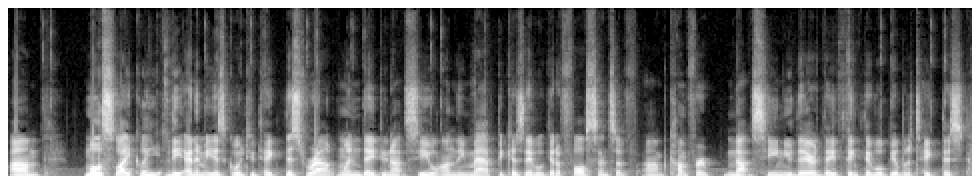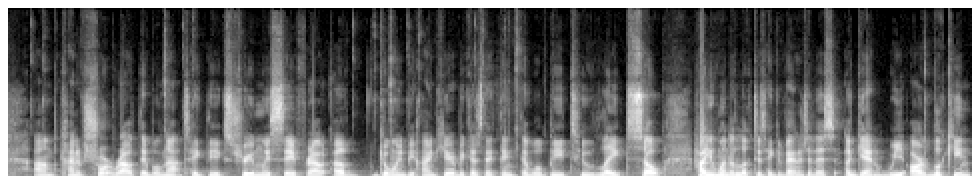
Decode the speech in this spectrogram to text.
um, most likely, the enemy is going to take this route when they do not see you on the map because they will get a false sense of um, comfort not seeing you there. They think they will be able to take this um, kind of short route. They will not take the extremely safe route of going behind here because they think they will be too late. So how you want to look to take advantage of this, again, we are looking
